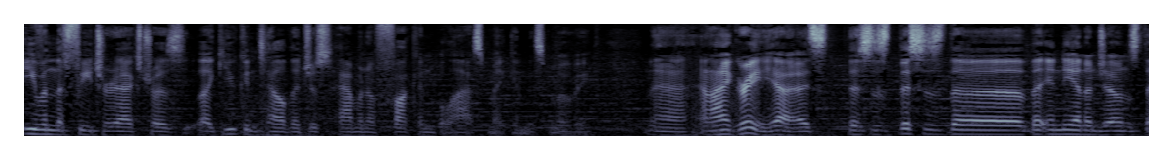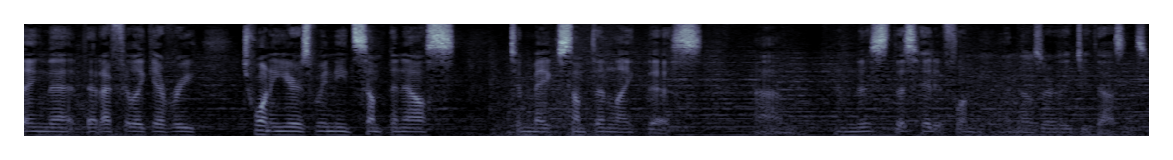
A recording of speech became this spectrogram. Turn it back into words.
even the featured extras, like you can tell they're just having a fucking blast making this movie. Yeah, and I agree. Yeah, it's this is this is the the Indiana Jones thing that that I feel like every 20 years we need something else to make something like this. Um, and this this hit it for me in those early 2000s.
